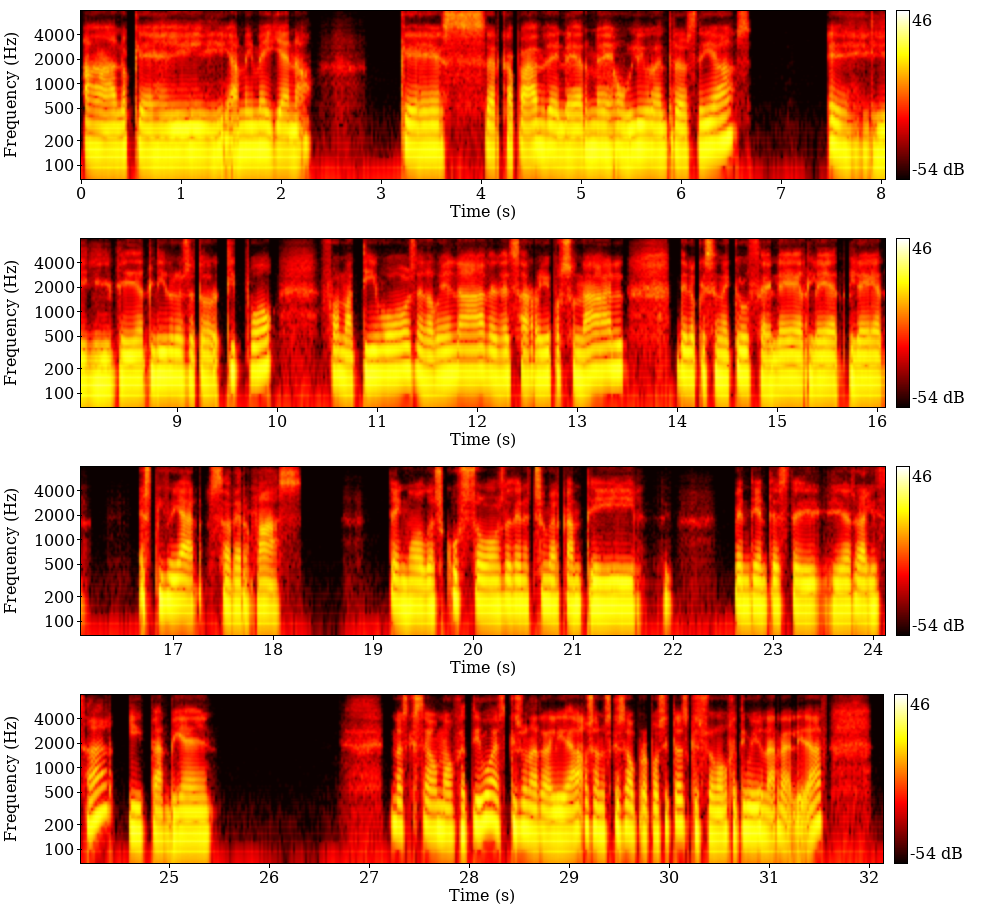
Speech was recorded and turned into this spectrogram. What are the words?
a lo que a mí me llena, que es ser capaz de leerme un libro en tres días, eh, leer libros de todo tipo, formativos, de novela, de desarrollo personal, de lo que se me cruce, leer, leer, leer, estudiar, saber más. Tengo dos cursos de Derecho Mercantil pendientes de realizar y también no es que sea un objetivo, es que es una realidad, o sea, no es que sea un propósito, es que es un objetivo y una realidad.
